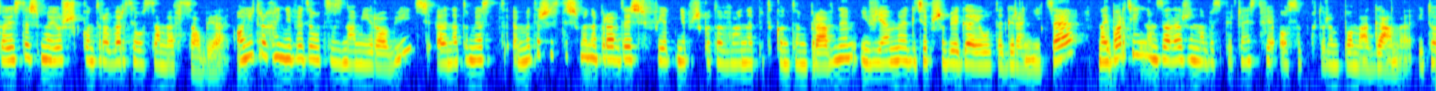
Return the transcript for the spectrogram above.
to jesteśmy już kontrowersją same w sobie. Oni trochę nie wiedzą, co z nami robić, e, natomiast my też jesteśmy naprawdę świetnie przygotowane pod kątem prawnym i wiemy, gdzie przebiegają te granice. Najbardziej nam zależy na bezpieczeństwie osób, którym pomagamy i to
